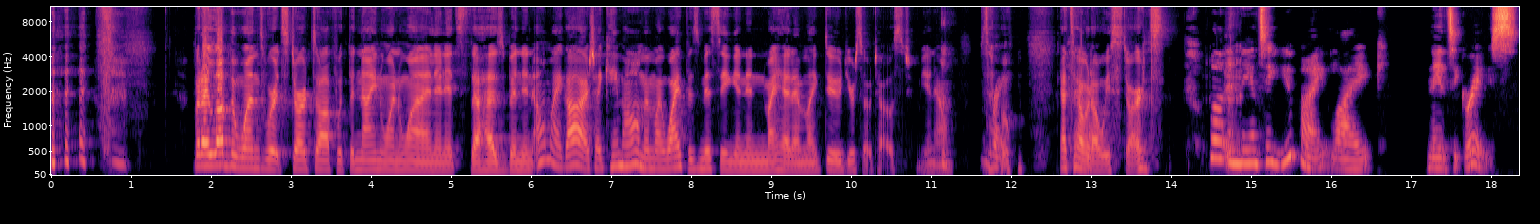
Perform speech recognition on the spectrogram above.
but i love the ones where it starts off with the 911 and it's the husband and oh my gosh i came home and my wife is missing and in my head i'm like dude you're so toast you know so Right. that's how it always starts Well, and Nancy, you might like Nancy Grace.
